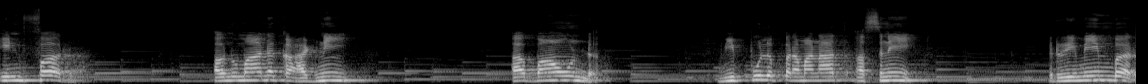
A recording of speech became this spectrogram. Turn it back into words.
इन्फर अनुमान काढणे अबाउंड विपुल प्रमाणात असणे रिमेंबर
